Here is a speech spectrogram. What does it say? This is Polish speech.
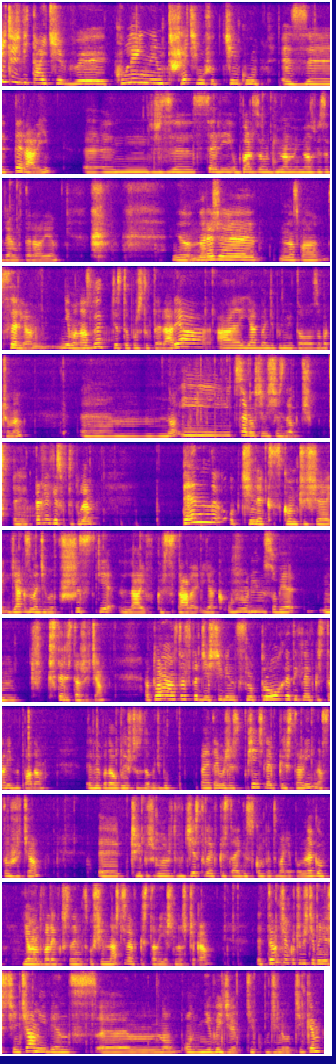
Hej, cześć, witajcie w kolejnym, trzecim już odcinku z Terrarii. E, Z serii o bardzo oryginalnej nazwie Zagrałem w Terrarię. Na razie nazwa seria nie ma nazwy, jest to po prostu Terraria, a jak będzie później to zobaczymy. No i co ja bym chciał dzisiaj zrobić? E, Tak jak jest w tytule, ten odcinek skończy się, jak znajdziemy wszystkie live krystale, jak użyli sobie mm, 400 życia. Aktualnie mam 140, więc no trochę tych live krystali wypada. Wypadałoby jeszcze zdobyć, bo pamiętajmy, że jest 5 live krystali na 100 życia. Yy, czyli potrzebujemy aż 20 live krystali do skompletowania pełnego. Ja mam 2 live krystali, więc 18 live krystali jeszcze nas czeka. Ten odcinek oczywiście będzie z cięciami, więc no, on nie wyjdzie kilkugodzinnym odcinkiem,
